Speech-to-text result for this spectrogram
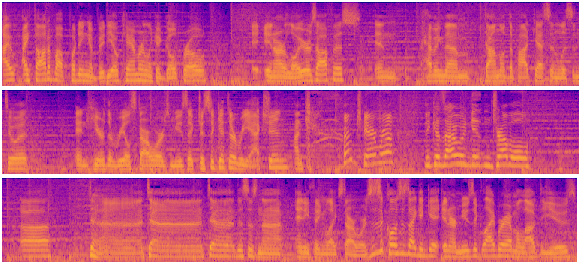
I, I thought about putting a video camera, like a GoPro, in our lawyer's office and having them download the podcast and listen to it and hear the real Star Wars music just to get their reaction on ca- on camera because I would get in trouble. Uh. This is not anything like Star Wars. This is the closest I could get in our music library I'm allowed to use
